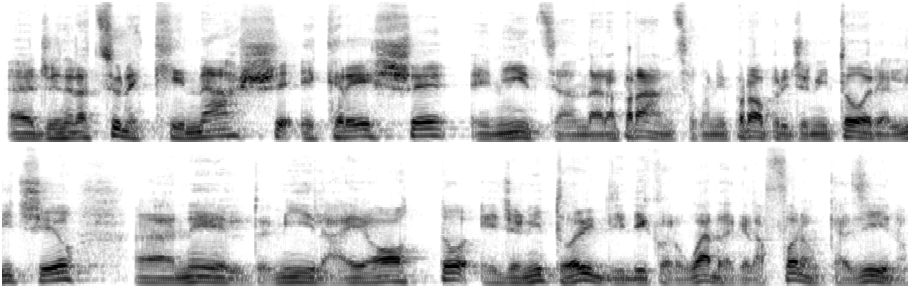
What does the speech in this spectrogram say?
eh, generazione che nasce e cresce e inizia ad andare a pranzo con i propri genitori al liceo eh, nel 2008 e i genitori gli dicono guarda che là fuori è un casino,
